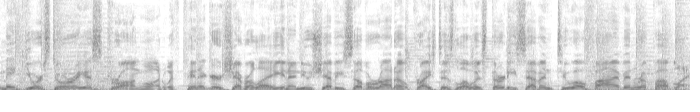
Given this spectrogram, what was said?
Make your story a strong one with Pinegar Chevrolet in a new Chevy Silverado priced as low as $37,205 in Republic.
